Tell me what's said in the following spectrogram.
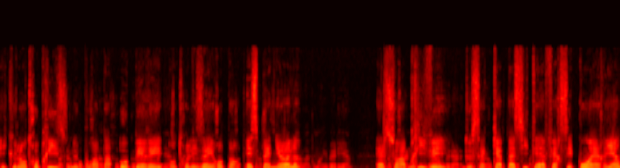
est que l'entreprise ne pourra pas opérer entre les aéroports espagnols. Elle sera privée de sa capacité à faire ses ponts aériens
